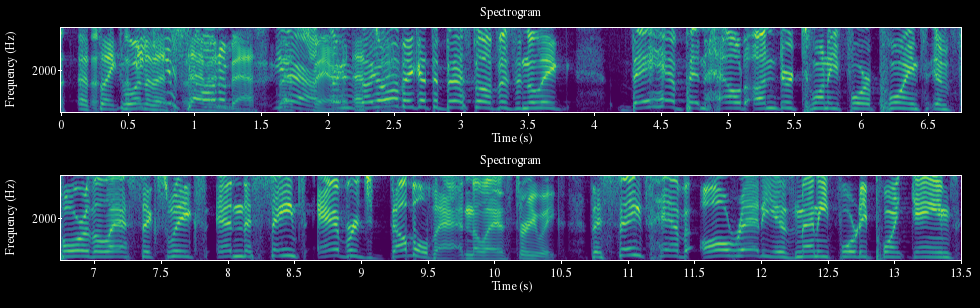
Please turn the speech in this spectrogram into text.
That's like one of the He keeps calling seven them- best. That's yeah, fair. He's That's like, fair. oh, they got the best offense in the league. They have been held under 24 points in four of the last six weeks, and the Saints average double that in the last three weeks. The Saints have already as many 40 point games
